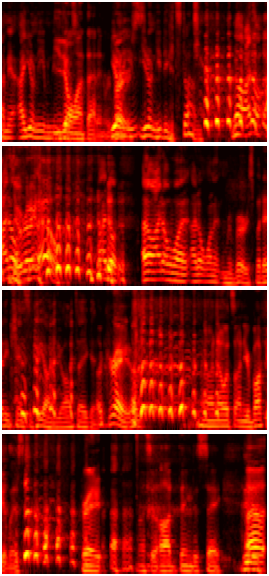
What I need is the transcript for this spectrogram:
I mean, I, you don't even. Need you to don't want that in You don't. reverse. You, you don't need to get stung. no, I don't. I don't. Do it right now. I don't. I don't. I don't want. I don't want it in reverse. But any chance to pee on you, I'll take it. Oh, great. now I know what's on your bucket list. Great. That's an odd thing to say. Uh,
